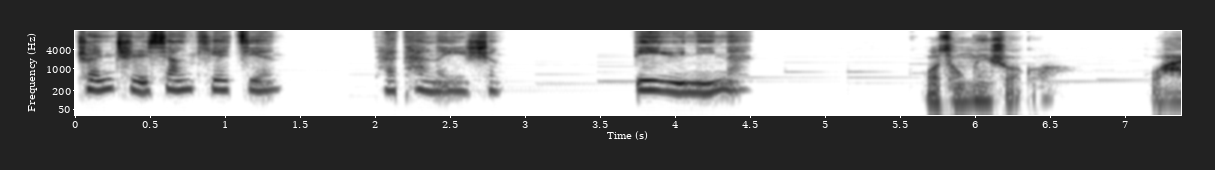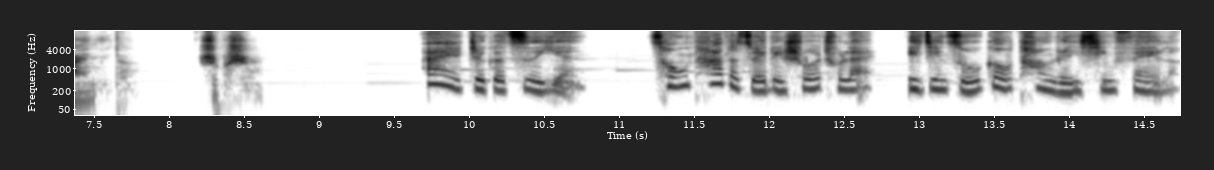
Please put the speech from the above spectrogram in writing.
唇齿相贴间，他叹了一声，低语呢喃：“我从没说过我爱你的，是不是？”爱这个字眼。从他的嘴里说出来，已经足够烫人心肺了。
